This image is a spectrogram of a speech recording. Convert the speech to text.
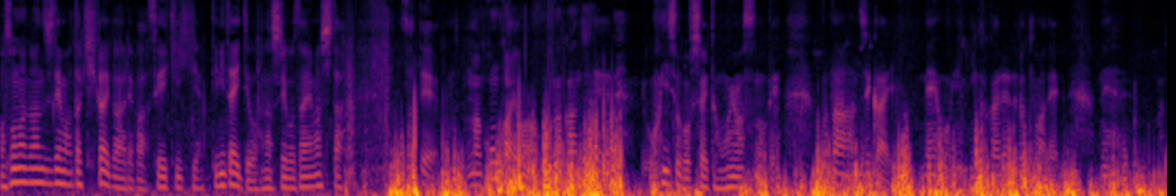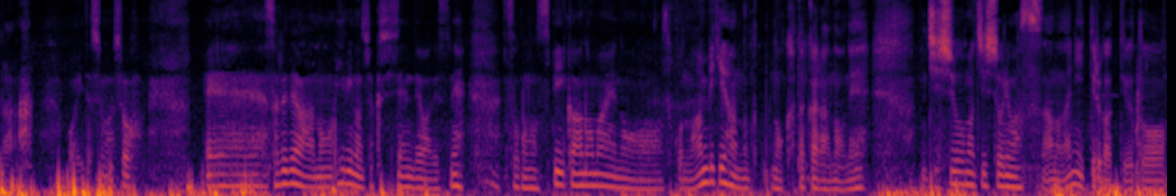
まあ、そんな感じでまた機会があれば正規機やってみたいというお話でございました。さて、まあ、今回はこんな感じで以上としたいと思いますのでまた次回ねお耳にかかれる時までねまたたしましょう。えー、それではあの日々の着地点ではですねそこのスピーカーの前のそこの万引き犯の方からのね自首をお待ちしております。あの何言ってるかっていうと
